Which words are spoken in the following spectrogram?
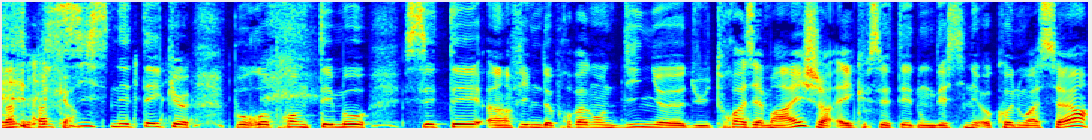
Là, c'est pas le cas. Si ce n'était que, pour reprendre tes mots, c'était un film de propagande digne du Troisième Reich et que c'était donc destiné aux connoisseurs.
